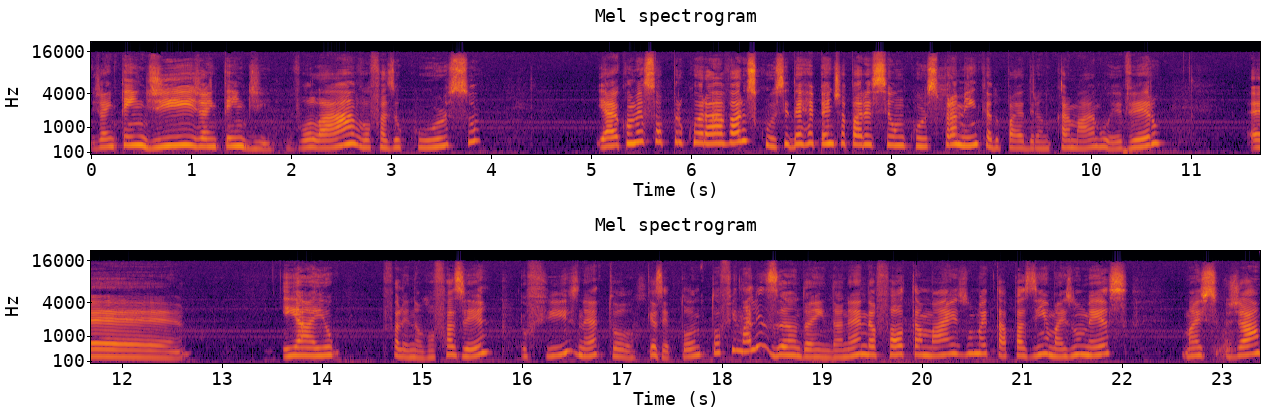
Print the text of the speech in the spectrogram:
já entendi, já entendi. Vou lá, vou fazer o curso. E aí começou a procurar vários cursos. E de repente apareceu um curso para mim, que é do pai Adriano Camargo, Evero. É, E aí eu falei, não, vou fazer. Eu fiz, né? Tô, quer dizer, tô, tô finalizando ainda, né? Ainda falta mais uma etapazinha, mais um mês. Mas já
